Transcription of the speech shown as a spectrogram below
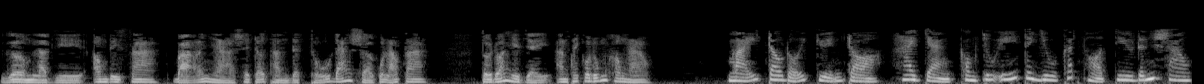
Gờm là vì ông đi xa, bà ở nhà sẽ trở thành địch thủ đáng sợ của lão ta. Tôi đoán như vậy, anh thấy có đúng không nào? Mãi trao đổi chuyện trò, hai chàng không chú ý tới du khách họ tiêu đến sau,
